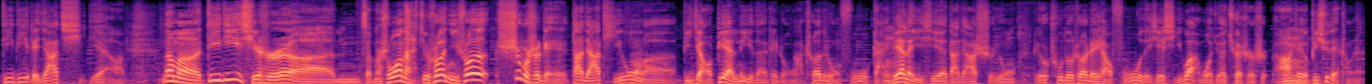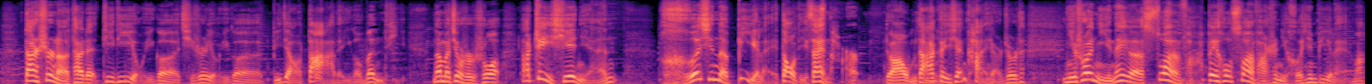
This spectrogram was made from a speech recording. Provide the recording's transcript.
滴滴这家企业啊。那么滴滴其实呃，怎么说呢？就是说，你说是不是给大家提供了比较便利的这种打车的这种服务，改变了一些大家使用，比如出出租车这项服务的一些习惯，我觉得确实是啊，这个必须得承认。但是呢，它的滴滴有一个，其实有一个比较大的一个问题，那么就是说，它这些年核心的壁垒到底在哪儿？对吧？我们大家可以先看一下，就是他，你说你那个算法背后算法是你核心壁垒吗？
